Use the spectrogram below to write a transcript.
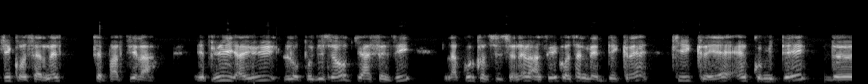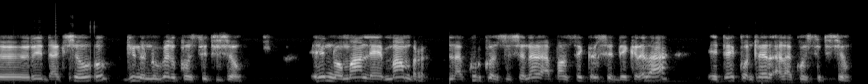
qui concernaient ces parties-là. Et puis, il y a eu l'opposition qui a saisi la Cour constitutionnelle en ce qui concerne les décrets qui créaient un comité de rédaction d'une nouvelle constitution. Et nommant les membres, la Cour constitutionnelle a pensé que ce décret-là était contraire à la Constitution.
